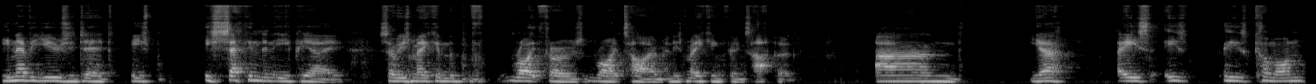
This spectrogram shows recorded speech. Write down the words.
he never usually did. He's he's second in EPA, so he's making the right throws, right time, and he's making things happen. And yeah, he's he's he's come on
